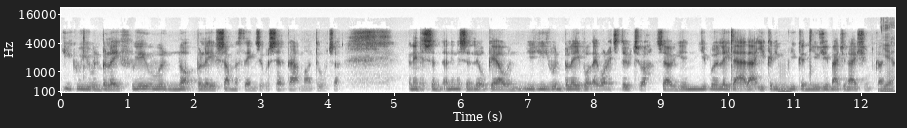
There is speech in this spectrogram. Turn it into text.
you you wouldn't believe. You would not believe some of the things that were said about my daughter an innocent an innocent little girl, and you, you wouldn't believe what they wanted to do to her. So you, you we'll leave that at that. You can mm. you can use your imagination. Yeah,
